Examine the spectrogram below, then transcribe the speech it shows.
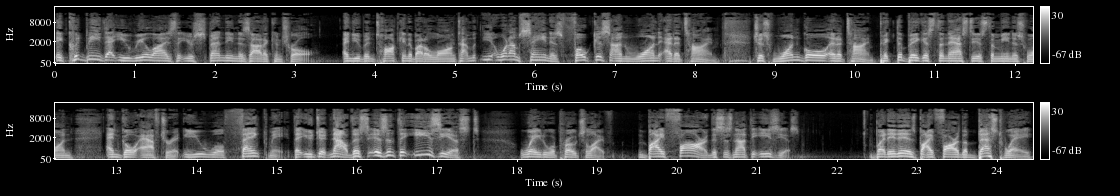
It could be that you realize that your spending is out of control and you've been talking about a long time. What I'm saying is focus on one at a time. Just one goal at a time. Pick the biggest, the nastiest, the meanest one and go after it. You will thank me that you did. Now, this isn't the easiest way to approach life. By far, this is not the easiest, but it is by far the best way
